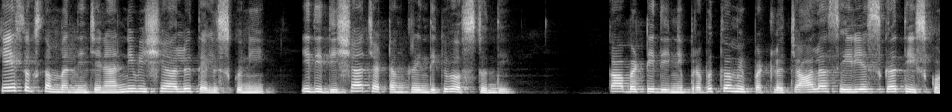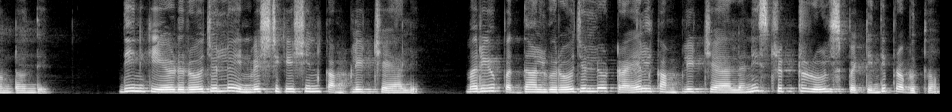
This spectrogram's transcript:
కేసుకు సంబంధించిన అన్ని విషయాలు తెలుసుకుని ఇది దిశా చట్టం క్రిందికి వస్తుంది. కాబట్టి దీన్ని ప్రభుత్వం ఇప్పట్లో చాలా సీరియస్గా తీసుకుంటోంది. దీనికి ఏడు రోజుల్లో ఇన్వెస్టిగేషన్ కంప్లీట్ చేయాలి మరియు పద్నాలుగు రోజుల్లో ట్రయల్ కంప్లీట్ చేయాలని స్ట్రిక్ట్ రూల్స్ పెట్టింది ప్రభుత్వం.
